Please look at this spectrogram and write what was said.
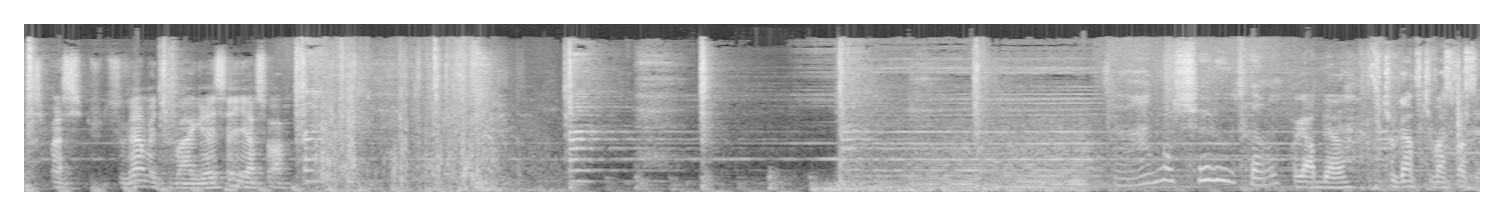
Je sais pas si tu te souviens, mais tu m'as agressé hier soir. C'est vraiment chelou, toi. Hein. Regarde bien, tu regardes ce qui va se passer.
